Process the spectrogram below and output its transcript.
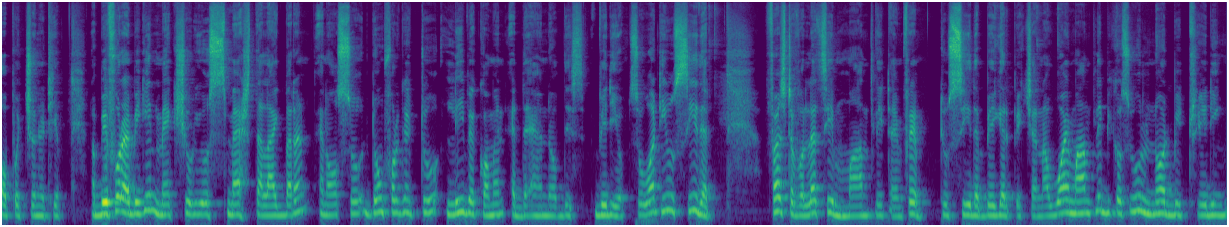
opportunity. Now, before I begin, make sure you smash the like button and also don't forget to leave a comment at the end of this video. So what you see that First of all, let's see monthly time frame to see the bigger picture. Now, why monthly? Because we will not be trading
